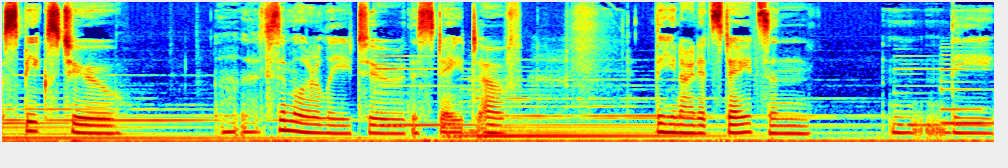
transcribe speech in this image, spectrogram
speaks to similarly to the state of the United States and the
